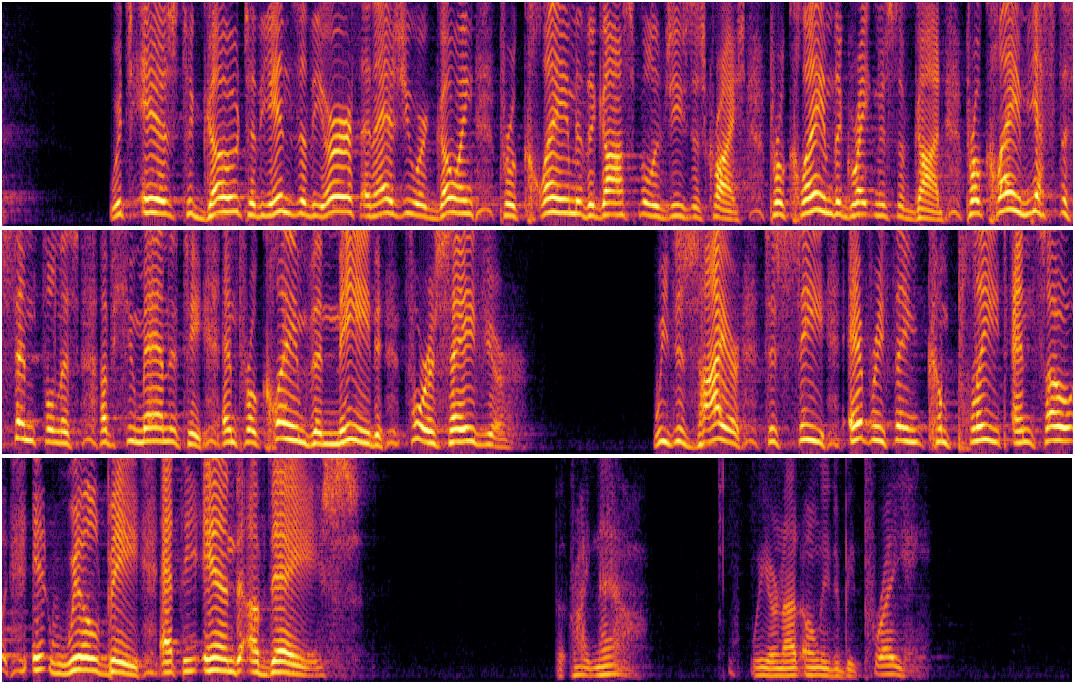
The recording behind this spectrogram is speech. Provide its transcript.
Which is to go to the ends of the earth and as you are going, proclaim the gospel of Jesus Christ. Proclaim the greatness of God. Proclaim, yes, the sinfulness of humanity and proclaim the need for a Savior. We desire to see everything complete, and so it will be at the end of days. But right now, we are not only to be praying,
